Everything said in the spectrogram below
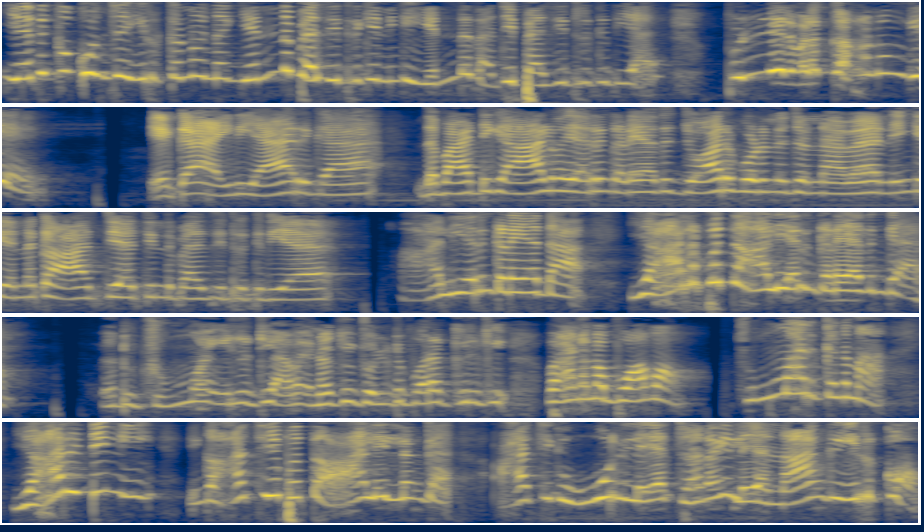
எதுக்கு கொஞ்சம் இருக்கணும்? நான் என்ன பேசிட்டு இருக்கேன்? நீங்க என்ன ராஜி பேசிட்டு இருக்குதியா பிள்ளைகளை காணுங்க. ஏக்கா இது யாருக்கா? இந்த பாட்டிக்கு ஆள் யாரும் கிடையாது. ஜோறு போடுன்னு சொன்னாவ. நீங்க என்னக்கா ஆச்சி ஆச்சின்னு பேசிட்டு இருக்கிறிய ஆள் யாரும் கிடையாதா? யார பார்த்து ஆள் யாரும் கிடையாதுங்க சும்மா இருட்டி அவன் என்னச்சும் சொல்லிட்டு போற கிறுக்கி. வாடமா போவோம். சும்மா இருக்கணுமா? யாருடி நீ? எங்க ஆட்சியை பார்த்து ஆள் இல்லங்க. ஆட்சிக்கு ஊர் இல்லையா ஜனம் இல்லையா நாங்க இருக்கோம்.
